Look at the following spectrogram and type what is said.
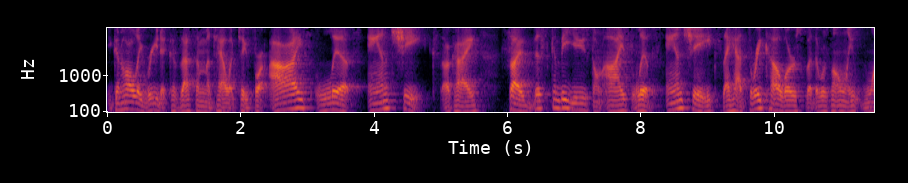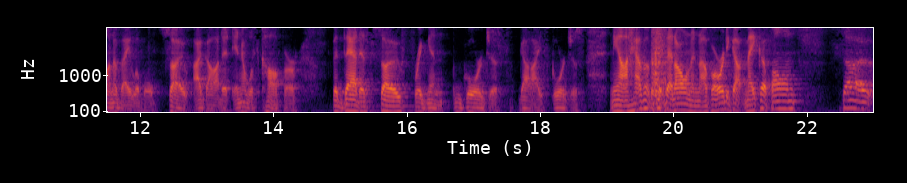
You can hardly read it because that's in metallic too. For eyes, lips, and cheeks, okay? So this can be used on eyes, lips, and cheeks. They had three colors, but there was only one available. So I got it, and it was copper. But that is so friggin' gorgeous, guys, gorgeous. Now, I haven't put that on, and I've already got makeup on. So,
